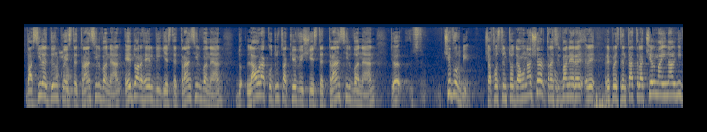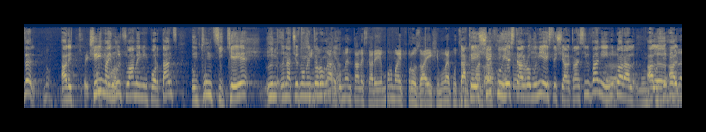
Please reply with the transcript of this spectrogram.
Vasile Dâncu Așa. este transilvanean, Eduard Helvig este transilvanean, Do- Laura Codruța Chioveș este transilvanean. Uh, Ce vorbim? Și a fost întotdeauna așa. Transilvania e re- re- reprezentată la cel mai înalt nivel. Are cei cum mai sigur. mulți mulți oameni importanți în funcții cheie în, în acest moment și în un România. argument, Alex, care e mult mai prozaic și mult mai puțin Dacă fantastic. eșecul este al României, este și al Transilvaniei, nu doar al, un al posibil altor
